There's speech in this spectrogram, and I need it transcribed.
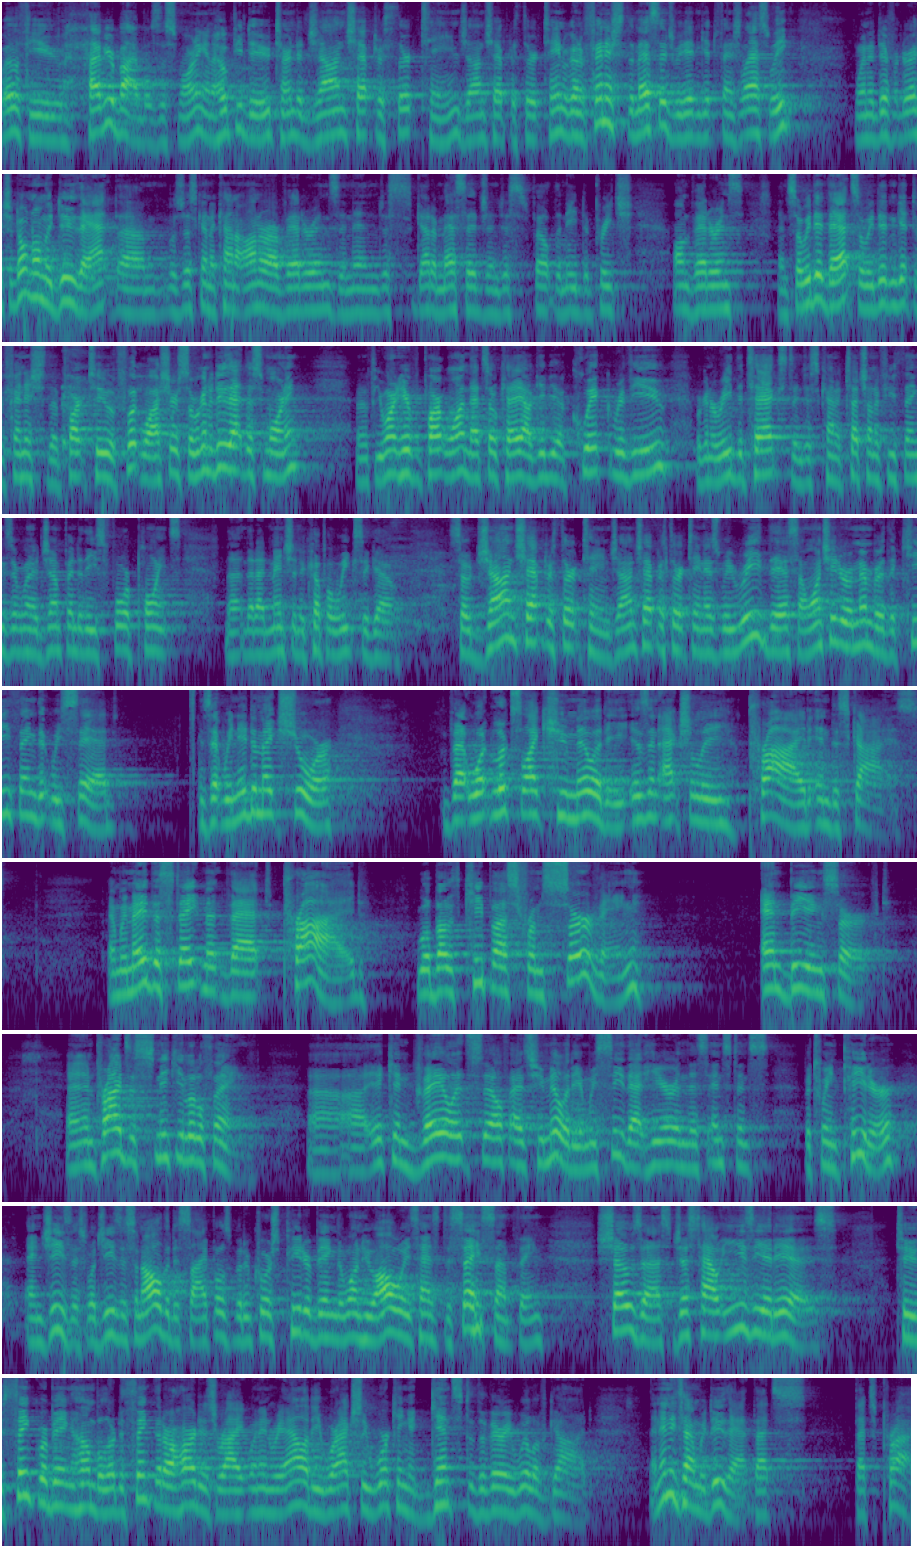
Well, if you have your Bibles this morning, and I hope you do, turn to John chapter 13. John chapter 13. We're going to finish the message. We didn't get to finish last week. Went a different direction. Don't normally do that. Um, was just going to kind of honor our veterans, and then just got a message and just felt the need to preach on veterans. And so we did that. So we didn't get to finish the part two of foot washers. So we're going to do that this morning. If you weren't here for part one, that's okay. I'll give you a quick review. We're going to read the text and just kind of touch on a few things, and we're going to jump into these four points that, that I mentioned a couple weeks ago. So, John chapter 13, John chapter 13, as we read this, I want you to remember the key thing that we said is that we need to make sure that what looks like humility isn't actually pride in disguise. And we made the statement that pride will both keep us from serving and being served. And pride's a sneaky little thing. Uh, uh, it can veil itself as humility, and we see that here in this instance between Peter and Jesus. Well, Jesus and all the disciples, but of course, Peter being the one who always has to say something, shows us just how easy it is to think we're being humble or to think that our heart is right when in reality we're actually working against the very will of God. And anytime we do that, that's, that's pride.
